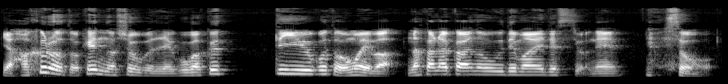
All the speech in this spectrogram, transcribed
いや、白狼と剣の勝負で互角っていうことを思えば、なかなかの腕前ですよね。そう。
